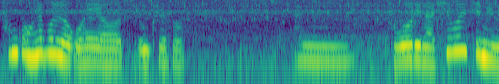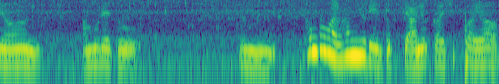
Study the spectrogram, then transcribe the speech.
성공해 보려고 해요. 지금 그래서 한 9월이나 10월쯤이면 아무래도 좀 성공할 확률이 높지 않을까 싶어요.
